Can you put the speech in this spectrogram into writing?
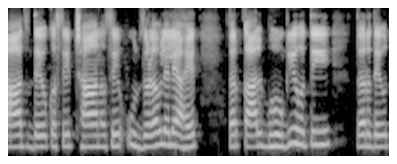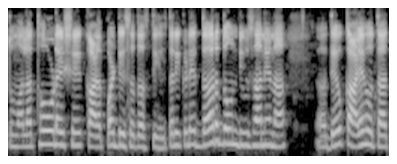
आज देव कसे छान असे उजळवलेले आहेत. तर काल भोगी होती तर देव तुम्हाला थोडेसे काळपट दिसत असतील. तर इकडे दर दोन दिवसाने ना देव काळे होतात.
